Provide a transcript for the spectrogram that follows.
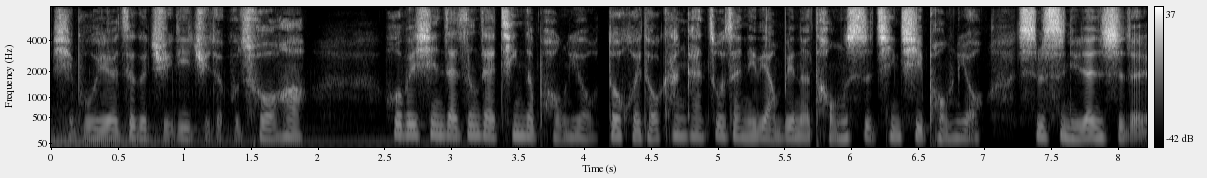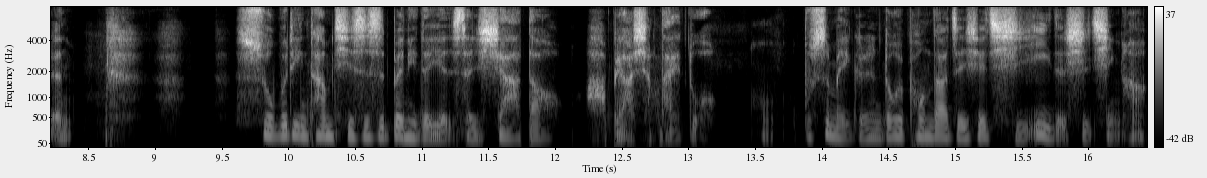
喜伯爷这个举例举得不错哈，会不会现在正在听的朋友都回头看看坐在你两边的同事、亲戚、朋友，是不是你认识的人？说不定他们其实是被你的眼神吓到啊！不要想太多，不是每个人都会碰到这些奇异的事情哈。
